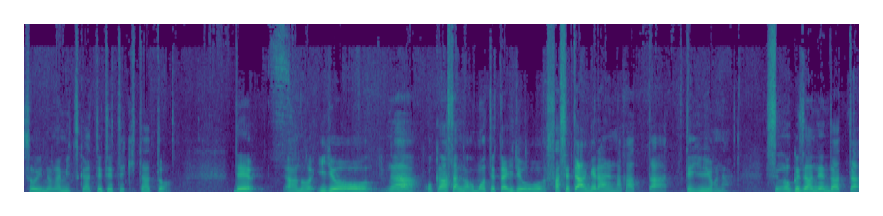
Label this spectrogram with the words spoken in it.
そういうのが見つかって出てきたと。であの医療がお母さんが思ってた医療をさせてあげられなかったっていうようなすごく残念だった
